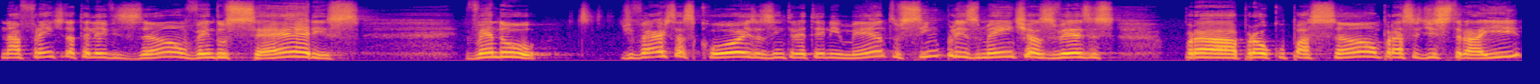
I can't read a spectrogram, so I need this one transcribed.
na frente da televisão, vendo séries, vendo diversas coisas, entretenimento, simplesmente às vezes para ocupação, para se distrair.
